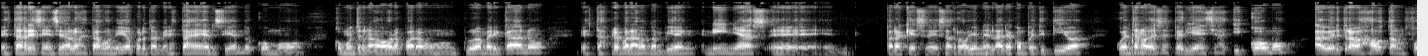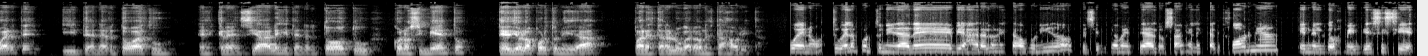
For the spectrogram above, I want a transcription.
estás residenciada en los Estados Unidos, pero también estás ejerciendo como, como entrenadora para un club americano, estás preparando también niñas eh, para que se desarrollen en el área competitiva. Cuéntanos de esa experiencia y cómo haber trabajado tan fuerte y tener todas tus eh, credenciales y tener todo tu conocimiento te dio la oportunidad para estar en el lugar donde estás ahorita? Bueno, tuve la oportunidad de viajar a los Estados Unidos, específicamente a Los Ángeles, California, en el 2017.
